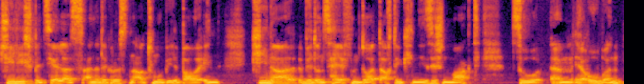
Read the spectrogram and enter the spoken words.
Geely speziell als einer der größten Automobilbauer in China wird uns helfen, dort auch den chinesischen Markt zu ähm, erobern.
